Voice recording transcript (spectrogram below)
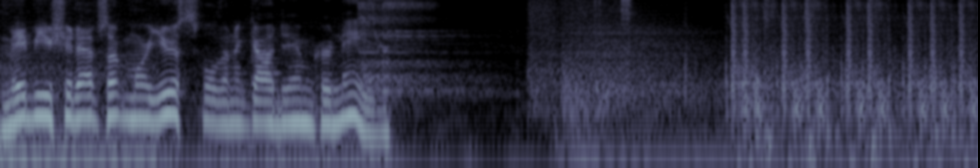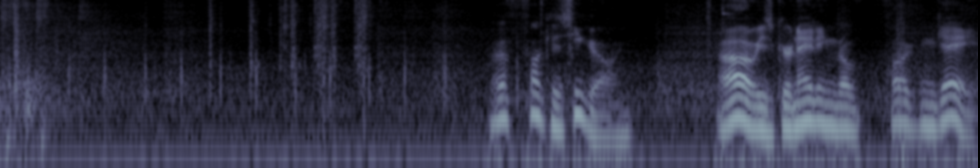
maybe you should have something more useful than a goddamn grenade. Where the fuck is he going? Oh, he's grenading the fucking gate.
